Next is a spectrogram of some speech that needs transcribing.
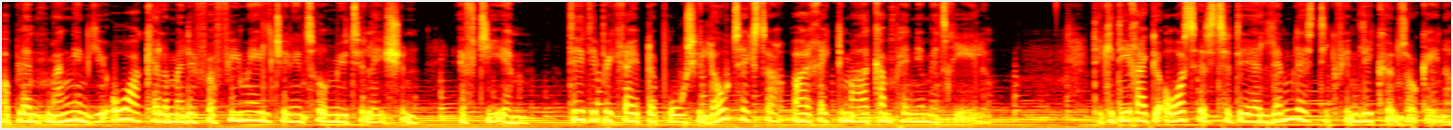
og blandt mange NGO'er kalder man det for Female Genital Mutilation, FGM. Det er det begreb, der bruges i lovtekster og i rigtig meget kampagnemateriale. Det kan direkte oversættes til det at lemlæste de kvindelige kønsorganer.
